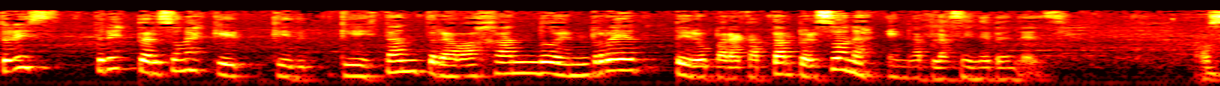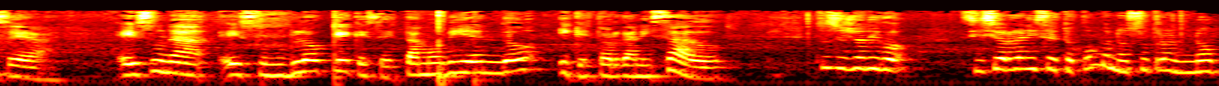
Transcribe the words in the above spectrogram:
tres, tres personas que, que, que están trabajando en red, pero para captar personas en la Plaza Independencia. O sea, es, una, es un bloque que se está moviendo y que está organizado. Entonces yo digo, si se organiza esto, ¿cómo nosotros no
